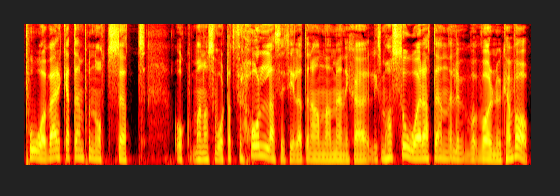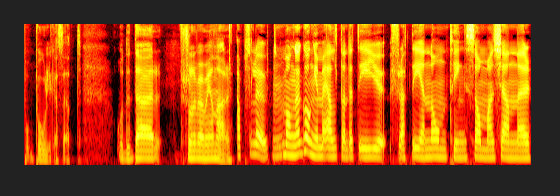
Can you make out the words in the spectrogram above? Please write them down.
påverkat den på något sätt och man har svårt att förhålla sig till att en annan människa liksom har sårat den eller vad det nu kan vara på, på olika sätt. Och det där, förstår ni vad jag menar? Absolut. Mm. Många gånger med ältandet är ju för att det är någonting som man känner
